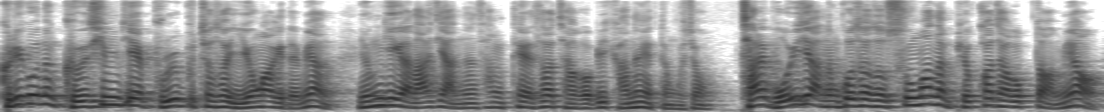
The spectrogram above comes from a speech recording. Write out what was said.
그리고는 그 심지에 불을 붙여서 이용하게 되면 연기가 나지 않는 상태에서 작업이 가능했던 거죠. 잘 보이지 않는 곳에서 수많은 벽화 작업도 하며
